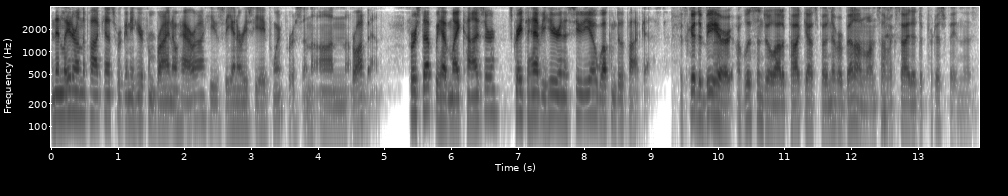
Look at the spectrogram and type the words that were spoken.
And then later on the podcast, we're going to hear from Brian O'Hara. He's the NRECA point person on broadband. First up, we have Mike Keyser. It's great to have you here in the studio. Welcome to the podcast. It's good to be here. I've listened to a lot of podcasts, but I've never been on one, so I'm excited to participate in this.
